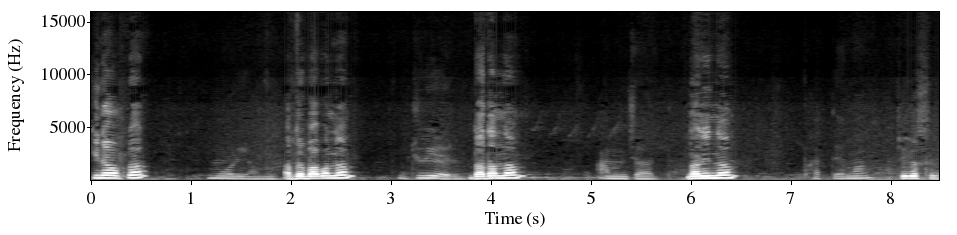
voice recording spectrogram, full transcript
কি নাম আপনার? আপনার বাবার নাম? জুয়েল। দাদার নাম? আমজাদ। নানির নাম? ফাতেমা। ঠিক আছে।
